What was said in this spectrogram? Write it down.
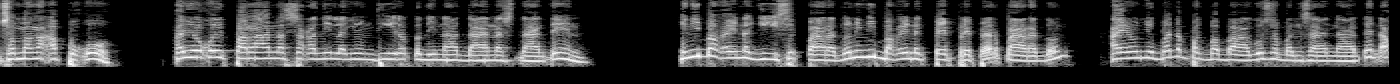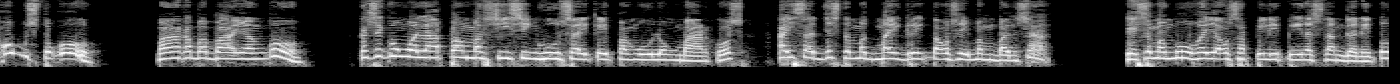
Sa mga apo ko. Ayoko iparanas sa kanila yung hirap na dinadanas natin. Hindi ba kayo nag-iisip para doon? Hindi ba kayo nagpe-prepare para doon? Ayaw nyo ba ng pagbabago sa bansa natin? Ako gusto ko. Mga kababayan ko. Kasi kung wala pang masising husay kay Pangulong Marcos, I suggest na mag-migrate ako sa ibang bansa. Kaysa mamuhay ako sa Pilipinas ng ganito.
